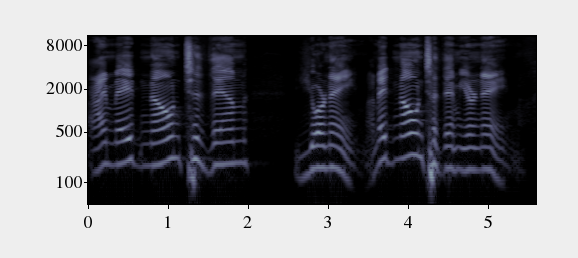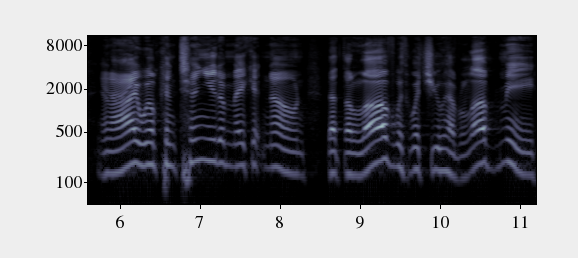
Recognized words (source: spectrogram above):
I made known to them your name. I made known to them your name and I will continue to make it known that the love with which you have loved me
